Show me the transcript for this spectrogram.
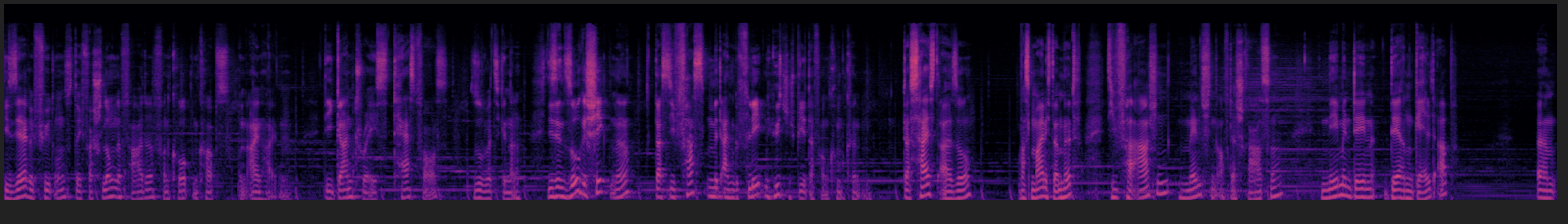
die Serie führt uns durch verschlungene Pfade von korrupten Cops und Einheiten. Die Gun Trace Task Force, so wird sie genannt. Die sind so geschickt, ne? Dass sie fast mit einem gepflegten Hütchenspiel davon kommen könnten. Das heißt also, was meine ich damit? Die verarschen Menschen auf der Straße, nehmen denen deren Geld ab, ähm,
